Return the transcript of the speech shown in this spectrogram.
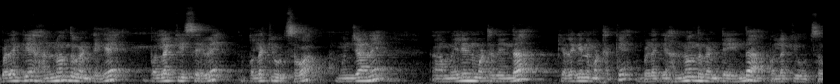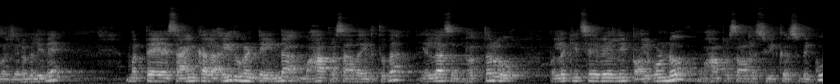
ಬೆಳಗ್ಗೆ ಹನ್ನೊಂದು ಗಂಟೆಗೆ ಪಲ್ಲಕ್ಕಿ ಸೇವೆ, ಪಲ್ಲಕ್ಕಿ ಉತ್ಸವ ಮುಂಜಾನೆ ಮೇಲಿನ ಮಠದಿಂದ ಕೆಳಗಿನ ಮಠಕ್ಕೆ ಬೆಳಗ್ಗೆ ಹನ್ನೊಂದು ಗಂಟೆಯಿಂದ ಪಲ್ಲಕ್ಕಿ ಉತ್ಸವ ಜರುಗಲಿದೆ. ಮತ್ತು ಸಾಯಂಕಾಲ ಐದು ಗಂಟೆಯಿಂದ ಮಹಾಪ್ರಸಾದ ಇರ್ತದೆ. ಎಲ್ಲ ಸದ್ಭಕ್ತರು ಪಲ್ಲಕ್ಕಿ ಸೇವೆಯಲ್ಲಿ ಪಾಲ್ಗೊಂಡು ಮಹಾಪ್ರಸಾದ ಸ್ವೀಕರಿಸಬೇಕು.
